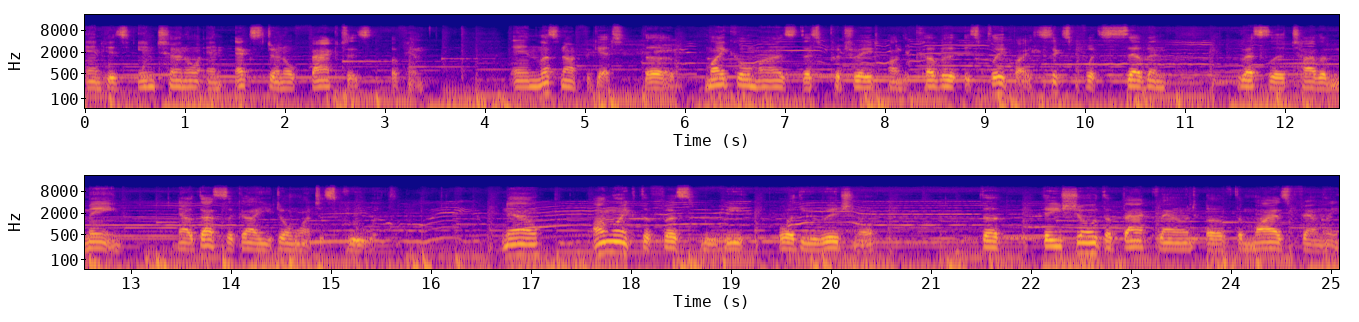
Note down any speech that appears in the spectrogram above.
and his internal and external factors of him. And let's not forget, the Michael Myers that's portrayed on the cover is played by 6 foot 7 wrestler Tyler Mane, now that's the guy you don't want to screw with. Now, unlike the first movie, or the original, the they show the background of the Myers family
